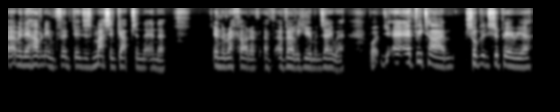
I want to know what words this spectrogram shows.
I mean, they haven't even. There's massive gaps in the in the in the record of, of, of early humans anyway. But every time something superior,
